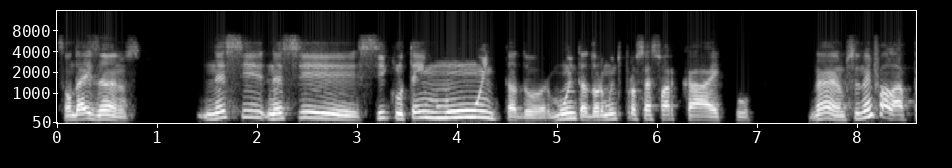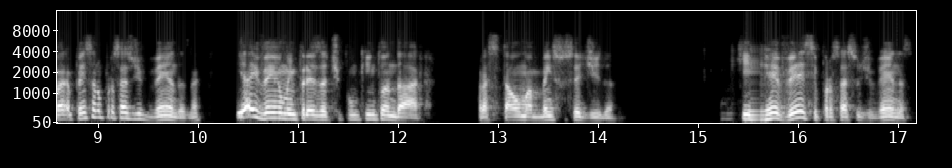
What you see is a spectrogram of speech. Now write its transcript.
são 10 anos. Nesse, nesse ciclo tem muita dor, muita dor, muito processo arcaico, né? Não preciso nem falar, pensa no processo de vendas, né? E aí vem uma empresa tipo um quinto andar, para citar uma bem sucedida, que revê esse processo de vendas,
